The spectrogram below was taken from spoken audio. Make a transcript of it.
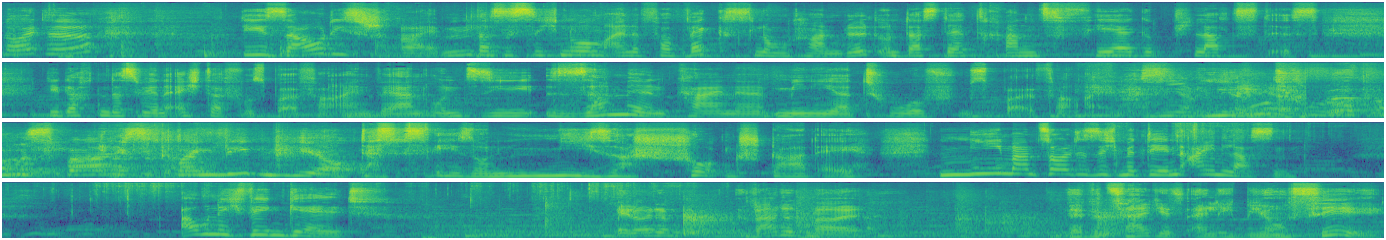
Leute, die Saudis schreiben, dass es sich nur um eine Verwechslung handelt und dass der Transfer geplatzt ist. Die dachten, dass wir ein echter Fußballverein wären und sie sammeln keine Miniaturfußballvereine. Miniaturfußball? Das ist mein Leben hier. Das ist eh so ein mieser Schurkenstaat, ey. Niemand sollte sich mit denen einlassen. Auch nicht wegen Geld. Ey Leute, wartet mal. Wer bezahlt jetzt eigentlich Beyoncé?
